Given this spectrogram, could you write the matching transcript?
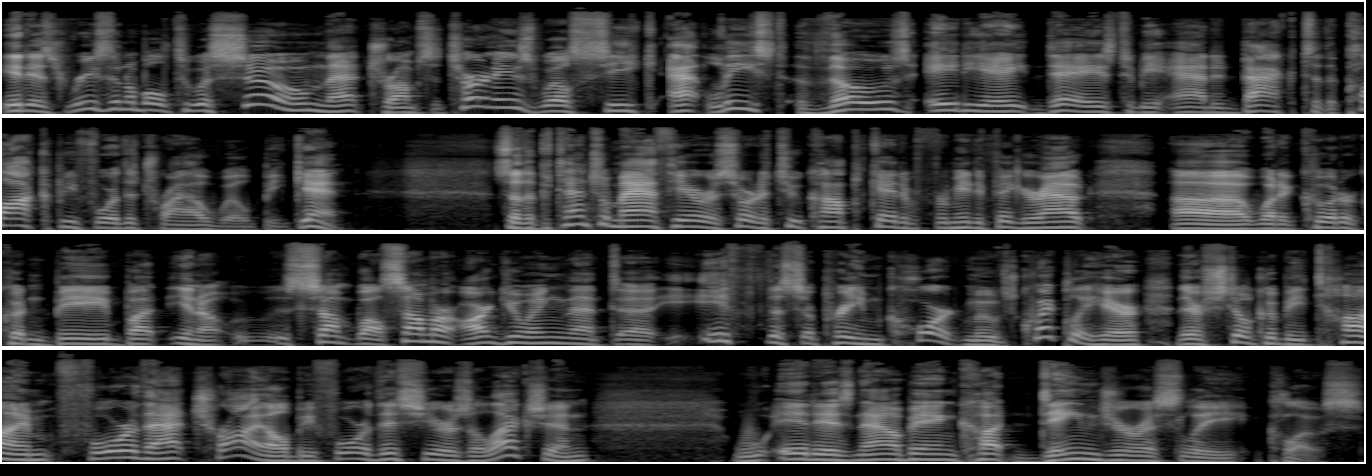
it is reasonable to assume that Trump's attorneys will seek at least those 88 days to be added back to the clock before the trial will begin. So the potential math here is sort of too complicated for me to figure out uh, what it could or couldn't be. But you know, some while some are arguing that uh, if the Supreme Court moves quickly here, there still could be time for that trial before this year's election it is now being cut dangerously close.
